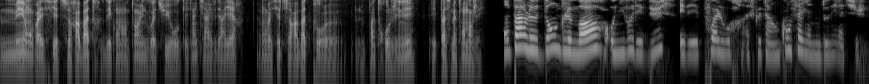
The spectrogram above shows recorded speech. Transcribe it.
mais on va essayer de se rabattre dès qu'on entend une voiture ou quelqu'un qui arrive derrière. On va essayer de se rabattre pour euh, ne pas trop gêner et pas se mettre en danger. On parle d'angle mort au niveau des bus et des poids lourds. Est-ce que tu as un conseil à nous donner là-dessus?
